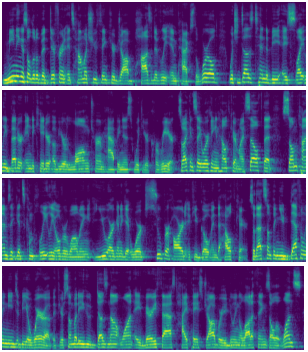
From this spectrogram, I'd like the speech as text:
Meaning is a little bit different. It's how much you think your job positively impacts the world, which does tend to be a slightly better indicator of your long-term happiness with your career. So I can say working in healthcare myself that sometimes it gets completely overwhelming. You are gonna get worked super hard if you go into healthcare. So that's something you definitely need to be aware of. If you're somebody who does not want a very fast, high-paced job where you're doing a lot of things all at once,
